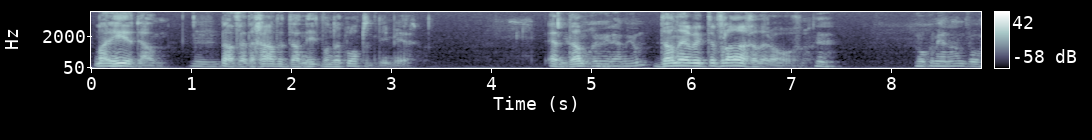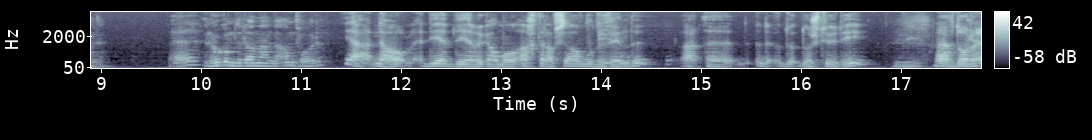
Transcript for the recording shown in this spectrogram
maar hier dan. Mm. Nou, verder gaat het dan niet, want dan klopt het niet meer. En Ja, dan, dan heb ik de vragen erover. Hoe kom je aan de antwoorden? Hè? En hoe komt er dan aan de antwoorden? Ja, nou, die, heb- die heb ik allemaal achteraf zelf moeten vinden. Ah, eh, do- do- door studie. Mm. Of door er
